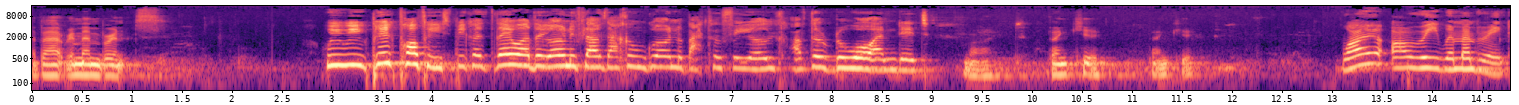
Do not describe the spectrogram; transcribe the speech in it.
about remembrance. We, we picked poppies because they were the only flowers that can grow in the battlefield after the war ended. Right. Thank you. Thank you. Why are we remembering?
